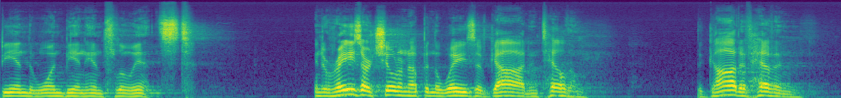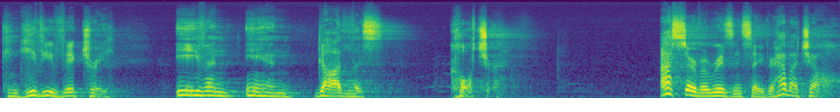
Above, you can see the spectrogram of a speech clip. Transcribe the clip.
being the one being influenced. And to raise our children up in the ways of God and tell them the God of heaven can give you victory even in godless culture. I serve a risen Savior. How about y'all?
